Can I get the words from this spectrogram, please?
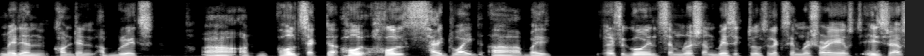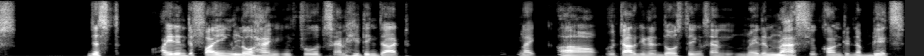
made an content upgrades on whole sector, whole whole site wide. Uh, by even if you go in SEMrush and basic tools like SEMrush or Ahrefs- just identifying low hanging fruits and hitting that like uh, we targeted those things and made a massive content updates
